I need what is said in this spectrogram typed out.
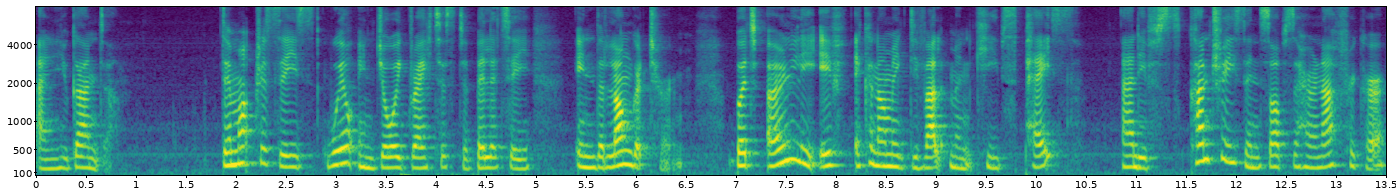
and Uganda. Democracies will enjoy greater stability in the longer term, but only if economic development keeps pace and if countries in sub Saharan Africa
